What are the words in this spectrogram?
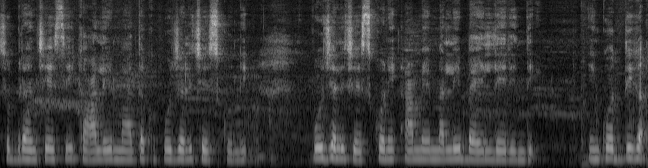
శుభ్రం చేసి కాళీమాతకు పూజలు చేసుకుంది. పూజలు చేసుకొని ఆమె మళ్ళీ బయలుదేరింది. ఇంకొద్దిగా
